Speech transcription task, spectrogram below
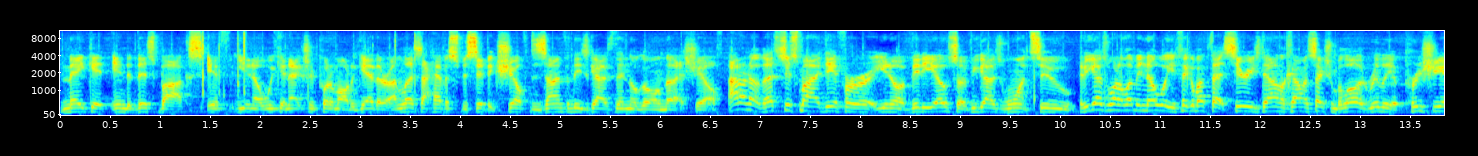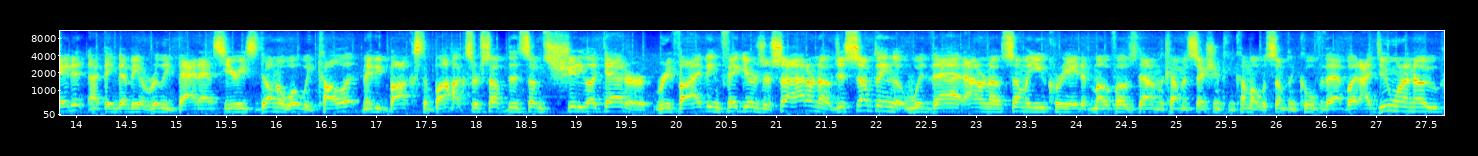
make it into this box if, you know, we can actually put them all together. Unless I have a specific shelf designed for these guys, then they'll go on that shelf. I don't know. That's just my idea for, you know, a video. So if you guys want to, if you guys want to let me know what you think about that series down in the comment section below, I'd really appreciate it. I think that'd be a really badass series. Don't know what we'd call it. Maybe box to box or something, something shitty like that, or reviving figures or so. I don't know. Just something with that. I don't know. Some of you creative mofos down in the comment section can come up with something cool for that, but I do want to know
